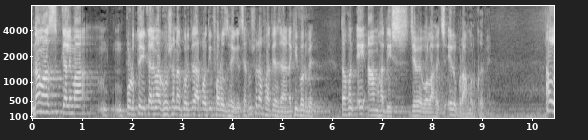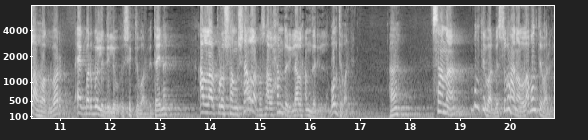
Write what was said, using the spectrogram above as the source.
নামাজ, কালেমা, পড়তে কালেমার ঘোষণা করতে তার প্রতি ফরজ হয়ে গেছে। এখন সুরা ফাতিহা যায় না, কি করবে? তখন এই আম হাদিস যেভাবে বলা হয়েছে, এর উপর আমল করবে। আল্লাহ আকবর, একবার বলে দিলে শিখতে পারবে, তাই না? আল্লাহর প্রশংসা আল্লাহর প্রশংসা, আলহামদুলিল্লাহ আলহামদুলিল্লাহ, বলতে পারবে। হ্যাঁ? সানা, বলতে পারবে সুহান আল্লাহ বলতে পারবে।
